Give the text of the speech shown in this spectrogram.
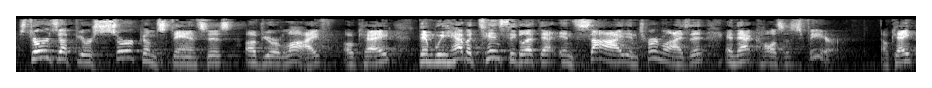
stirs up your circumstances of your life, okay, then we have a tendency to let that inside, internalize it, and that causes fear. Okay?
